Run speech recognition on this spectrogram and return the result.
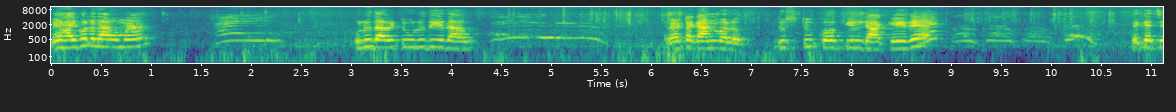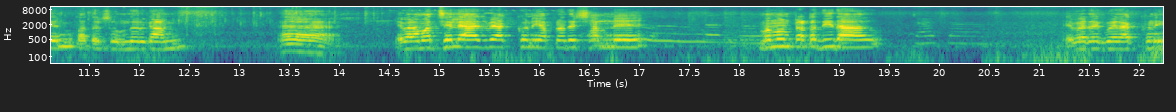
মেয়ে হাই বলে দাও মা। উলু দাও একটু উলু দিয়ে দাও। এবার একটা গান বলো। দুষ্টু কোকিল ডাকে রে। দেখেছেন কত সুন্দর গান? হ্যাঁ। এবার আমার ছেলে আসবে এক্ষুনি আপনাদের সামনে। মামন টাটা দিয়ে দাও। এবার দেখবেন এক্ষুনি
